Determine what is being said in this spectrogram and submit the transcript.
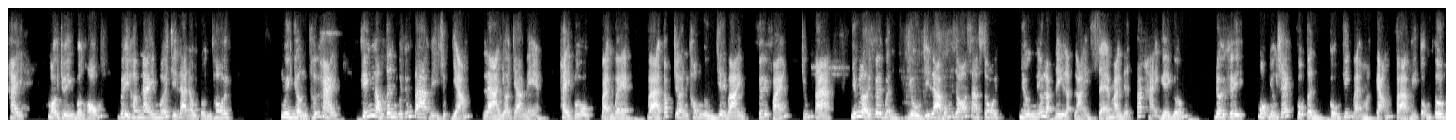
Hay mọi chuyện vẫn ổn vì hôm nay mới chỉ là đầu tuần thôi. Nguyên nhân thứ hai khiến lòng tin của chúng ta bị sụt giảm là do cha mẹ, thầy cô, bạn bè và cấp trên không ngừng chê bai, phê phán chúng ta. Những lời phê bình dù chỉ là bóng gió xa xôi, nhưng nếu lặp đi lặp lại sẽ mang đến tác hại ghê gớm. Đôi khi, một nhận xét vô tình cũng khiến bạn mặc cảm và bị tổn thương.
